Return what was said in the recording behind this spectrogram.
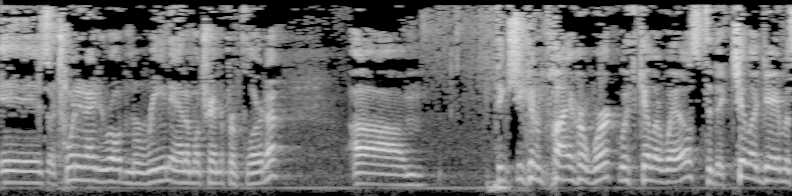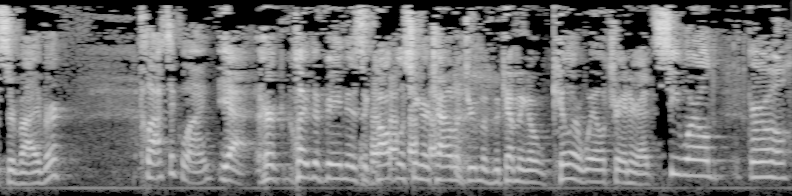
is a 29 year old marine animal trainer from Florida. Um, thinks she can apply her work with killer whales to the killer game of Survivor. Classic line. Yeah, her claim to fame is accomplishing her childhood dream of becoming a killer whale trainer at SeaWorld. Girl.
